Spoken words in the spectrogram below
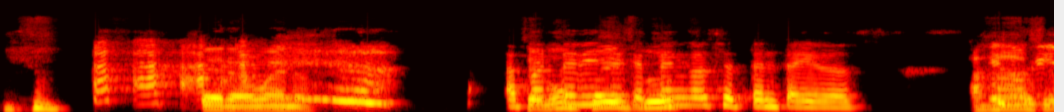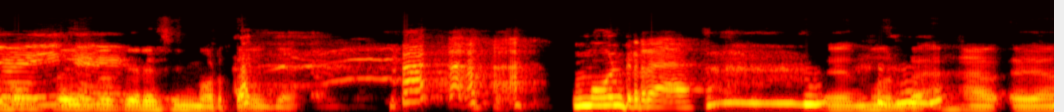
pero bueno. Aparte dice Facebook, que tengo 72. Ajá, según Facebook eres inmortal ya. Munra. Eh, Munra, ajá. Eh,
